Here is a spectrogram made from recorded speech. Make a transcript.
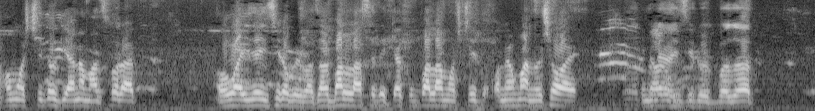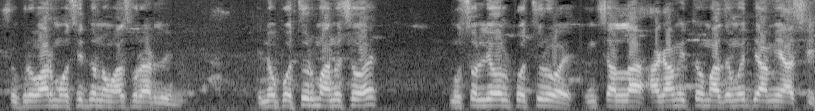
এখন মসজিদও গিয়া নামাজ পড়ার। ও আই যাইছি রবির বাজার ভালো আছে দেখিয়া খুব ভালো মসজিদ, অনেক মানুষ হয়। আইসি রোড বাজার, শুক্রবার মসজিদ নামাজ পড়ার জন্য। ইনো প্রচুর মানুষ হয় মুসল্লি হল প্রচুর হয়। ইনশাল্লাহ আগামী তো মাঝে মধ্যে আমি আসি।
